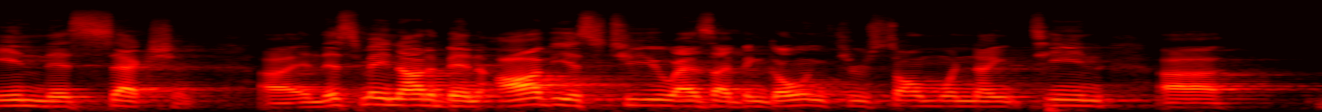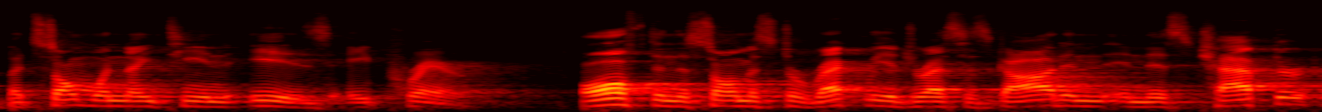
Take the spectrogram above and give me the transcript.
in this section. Uh, and this may not have been obvious to you as I've been going through Psalm 119, uh, but Psalm 119 is a prayer. Often the psalmist directly addresses God in, in this chapter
